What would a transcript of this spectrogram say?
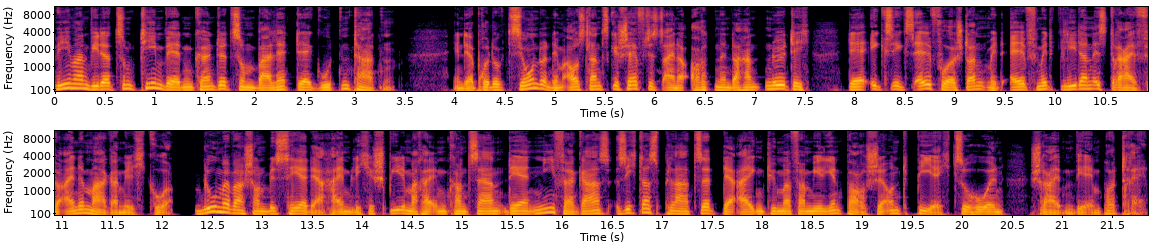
wie man wieder zum Team werden könnte zum Ballett der guten Taten. In der Produktion und im Auslandsgeschäft ist eine ordnende Hand nötig. Der XXL-Vorstand mit elf Mitgliedern ist reif für eine Magermilchkur. Blume war schon bisher der heimliche Spielmacher im Konzern, der nie vergaß, sich das Platset der Eigentümerfamilien Porsche und Piech zu holen, schreiben wir im Porträt.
